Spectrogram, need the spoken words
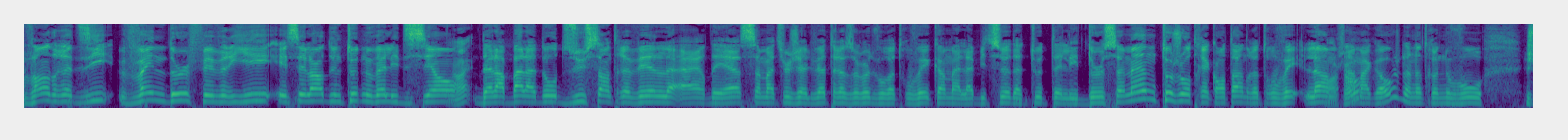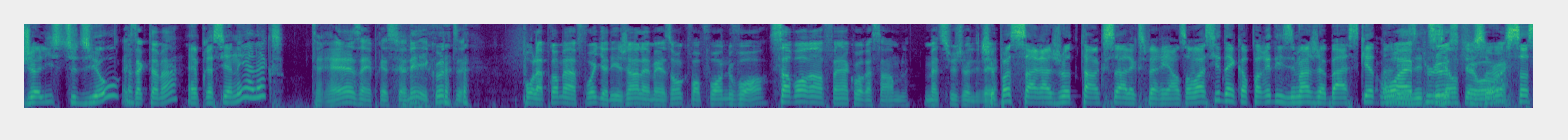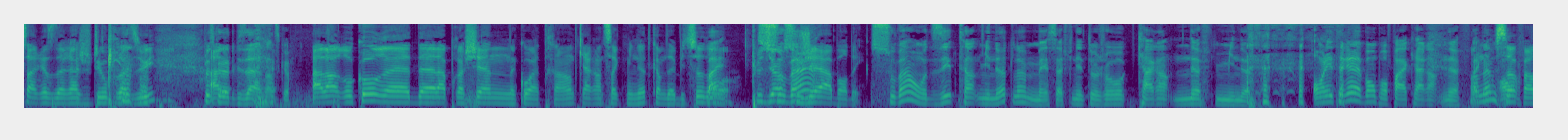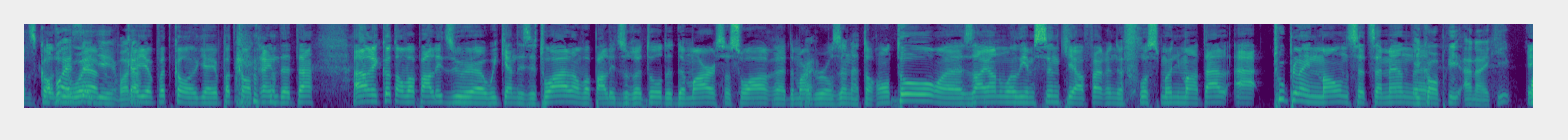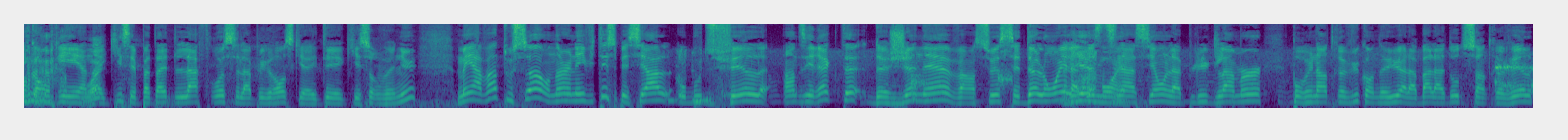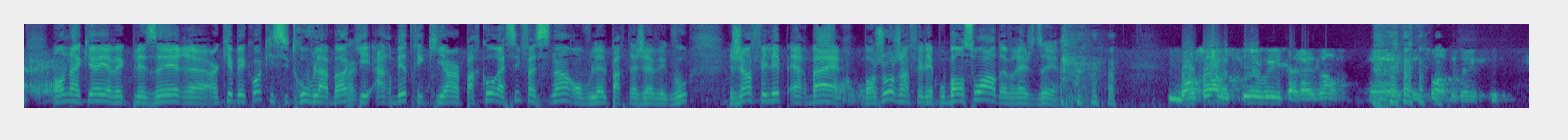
vendredi 22 février et c'est l'heure d'une toute nouvelle édition Ouais. de la balado du centre-ville à RDS. Mathieu Jolivet, très heureux de vous retrouver comme à l'habitude à toutes les deux semaines. Toujours très content de retrouver l'homme à ma gauche de notre nouveau joli studio. Exactement. Impressionné, Alex? Très impressionné. Écoute, pour la première fois, il y a des gens à la maison qui vont pouvoir nous voir, savoir enfin à quoi ressemble Mathieu Je sais Jolivet. pas si ça rajoute tant que ça à l'expérience. On va essayer d'incorporer des images de basket dans Ouais, les plus éditions que- futures. ouais. Ça, ça risque de rajouter au produit. Plus que notre visage, en tout cas. Alors, au cours euh, de la prochaine, quoi, 30, 45 minutes, comme d'habitude, Ben, on a plusieurs souvent- sujets à aborder. Souvent, on dit 30 minutes, là, mais ça finit toujours 49 minutes. on est très bon pour faire 49. On aime ça, faire du on va contenu web essayer, voilà. quand il n'y a, pas de a pas contrainte de temps. Alors, écoute, on va parler du euh, Week-end des étoiles. On va parler du retour de DeMar ce soir, euh, DeMar Ouais. DeRozan à Toronto. Euh, Zion Williamson qui a offert une frousse monumentale à tout plein de monde cette semaine. Y euh, compris à Nike. y compris à Ouais. Nike. C'est peut-être la frousse la plus grosse qui a été qui est survenue. Mais avant tout ça, on a un invité spécial au bout du fil, en direct de Genève, en Suisse. C'est de loin la moins. destination la plus glamour pour une entrevue qu'on a eue à la balado du centre-ville. On accueille avec plaisir un Québécois qui s'y trouve là-bas, Ouais. qui est arbitre et qui a un parcours assez fascinant. On voulait le partager avec vous. Jean-Philippe Herbert. Bonjour Jean-Philippe, ou bonsoir devrais-je dire. Bonsoir, monsieur. Oui, t'as raison. Euh, c'est soir déjà.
